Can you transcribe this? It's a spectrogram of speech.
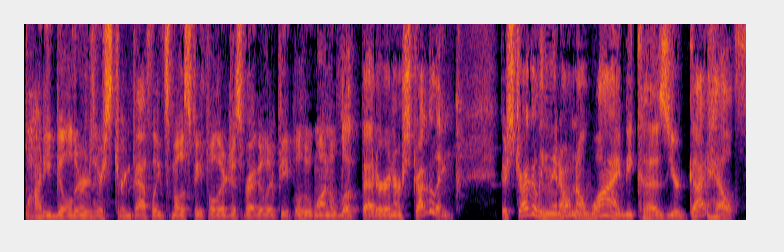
bodybuilders or strength athletes. Most people are just regular people who want to look better and are struggling. They're struggling. They don't know why because your gut health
